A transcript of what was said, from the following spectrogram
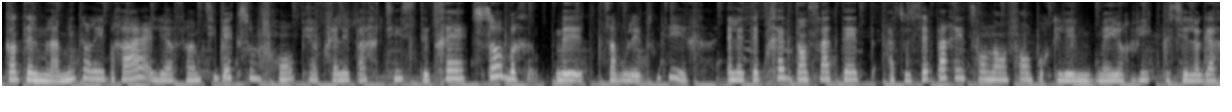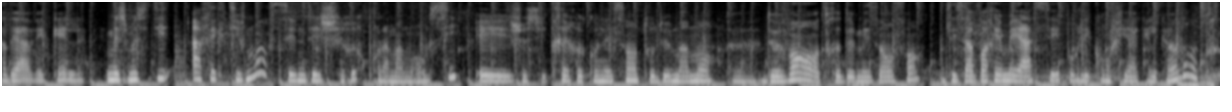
quand elle me l'a mis dans les bras, elle lui a fait un petit bec sur le front, puis après elle est partie. C'était très sobre, mais ça voulait tout dire elle était prête dans sa tête à se séparer de son enfant pour qu'il ait une meilleure vie que si elle le gardait avec elle. Mais je me suis dit, effectivement, c'est une déchirure pour la maman aussi. Et je suis très reconnaissante aux deux mamans euh, de ventre de mes enfants de les avoir aimés assez pour les confier à quelqu'un d'autre.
